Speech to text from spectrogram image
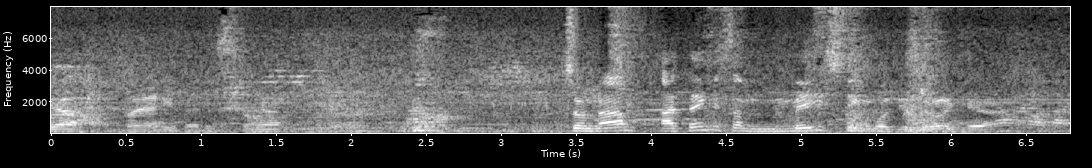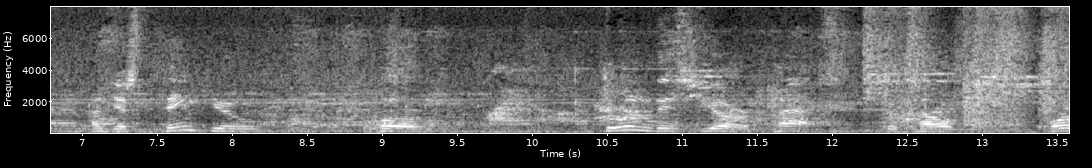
Yeah. Very, very strong. Yeah. So now I think it's amazing what you're doing here, and just thank you for doing this your past to help poor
